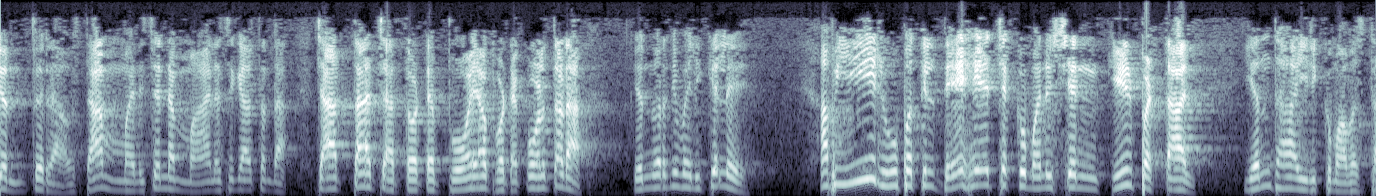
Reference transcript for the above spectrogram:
എന്തൊരവസ്ഥ? ആ മനുഷ്യന്റെ മാനസികാവസ്ഥ എന്താ? ചത്താ ചത്തോട്ടെ പോയാ പോട്ടെ കൊളുത്തടാ എന്ന് പറഞ്ഞ് വലിക്കല്ലേ? അപ്പൊ ഈ രൂപത്തിൽ ദേഹേച്ഛക്ക് മനുഷ്യൻ കീഴ്പ്പെട്ടാൽ എന്തായിരിക്കും അവസ്ഥ?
